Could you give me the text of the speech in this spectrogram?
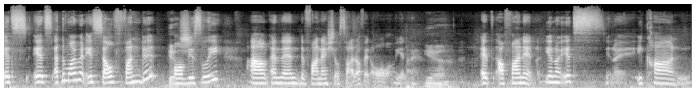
it's it's at the moment it's self-funded, Yes. obviously, um, and then the financial side of it all, you know, yeah, it I find it, you know, it's you know it can't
